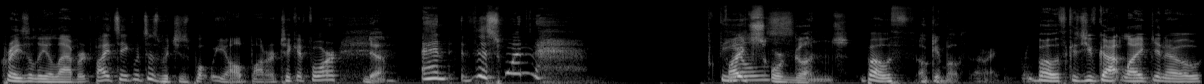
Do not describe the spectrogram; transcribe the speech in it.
crazily elaborate fight sequences, which is what we all bought our ticket for. Yeah. And this one Fights or guns? both, Okay, both. All right. both, because you've got like you know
